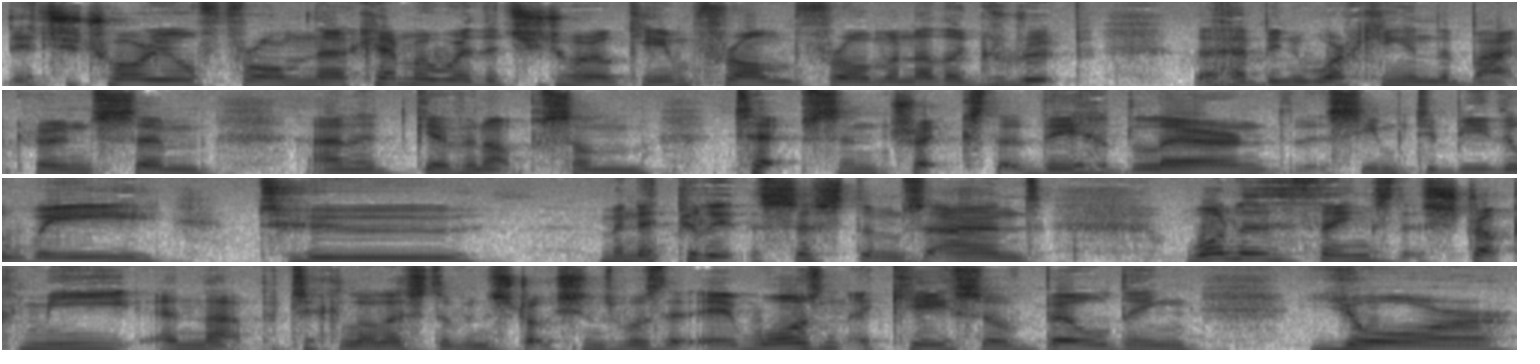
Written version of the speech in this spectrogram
the tutorial from there. I can't remember where the tutorial came from. From another group that had been working in the background sim and had given up some tips and tricks that they had learned that seemed to be the way to manipulate the systems. And one of the things that struck me in that particular list of instructions was that it wasn't a case of building your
